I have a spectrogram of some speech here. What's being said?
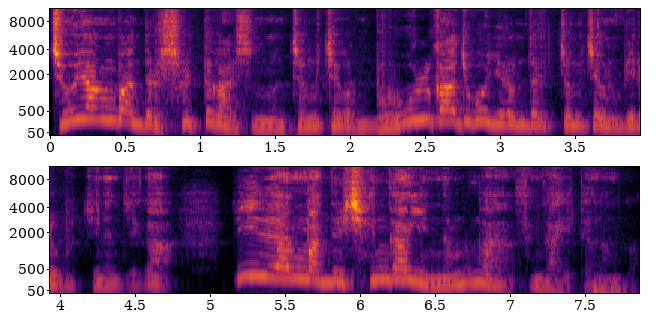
저 양반들 설득할 수 있는 정책을 뭘 가지고 이름들 정책을 밀어붙이는지가 이 양반들이 생각이 있는 건가 생각이 드는 것.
